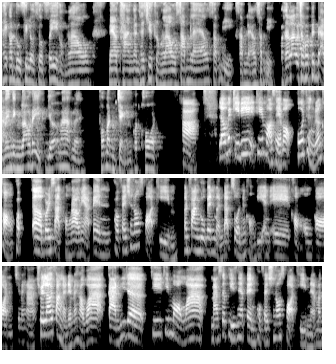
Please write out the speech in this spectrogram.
ให้เขารู้ philosophy ของเรา แนวทางการใช้ชีวิตของเราซ้ำแล้วซ้ำอีกซ้ำแล้วซ้ำอีกถ้าเล่าเฉพาะ feedback จริงๆเล่าได้อีกเยอะมากเลย เพราะมันเจ๋งโคตร ค่ะ แล้วเมื่อกี้ที่ที่หมอเสบอกพูดถึงเรื่องของบริษัทของเราเนี่ยเป็น professional sport team มันฟังดูเป็นเหมือนแบบส่วนหนึ่งของ DNA ขององค์กรใช่ไหมคะช่วยเล่าให้ฟังหน่อยได้ไหมคะว่าการที่จะที่ที่มองว่า masterpiece เนี่ยเป็น professional sport team เนี่ยมัน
